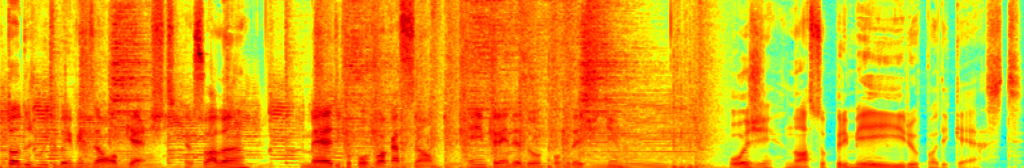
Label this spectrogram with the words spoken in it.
todos muito bem-vindos ao Allcast. Eu sou Alan, médico por vocação, empreendedor por destino. Hoje, nosso primeiro podcast.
